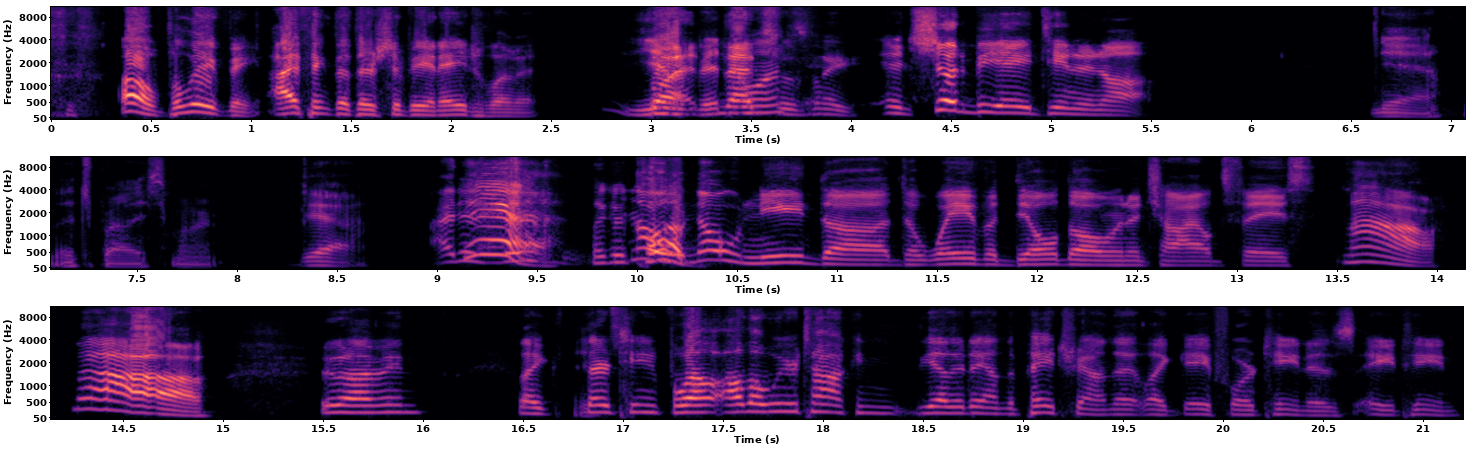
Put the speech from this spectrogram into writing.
oh, believe me, I think that there should be an age limit. yeah but that's one? just me. It should be 18 and up. Yeah, that's probably smart. Yeah. I just Yeah, like a no club. no need to to wave a dildo in a child's face. No, no. You know what I mean? Like It's- 13. Well, although we were talking the other day on the Patreon that like gay 14 is 18.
